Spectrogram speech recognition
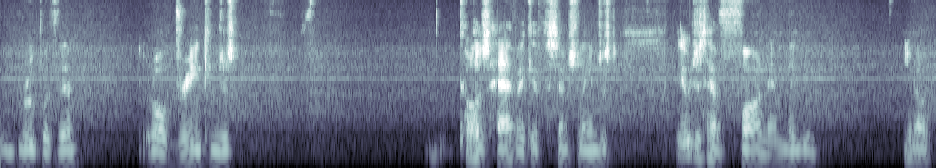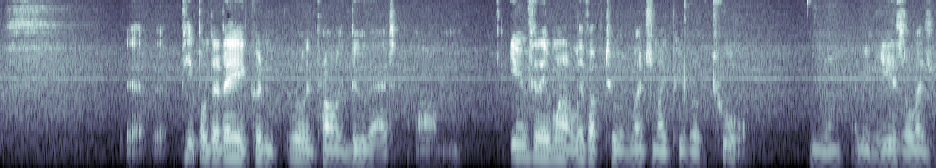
a group with them. They would all drink and just cause havoc, essentially, and just they would just have fun, and they would, you know, people today couldn't really probably do that, um, even if they want to live up to a legend like Peter O'Toole. You know, I mean, he is a legend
